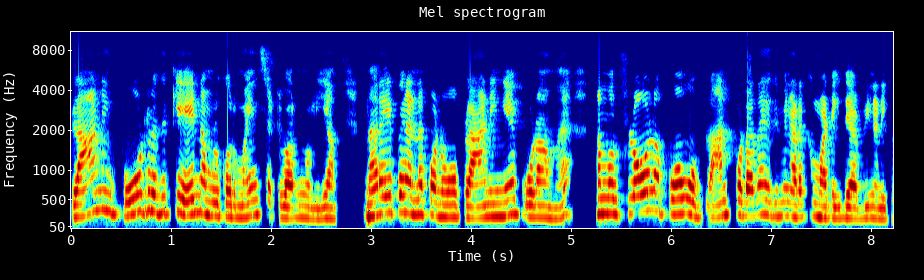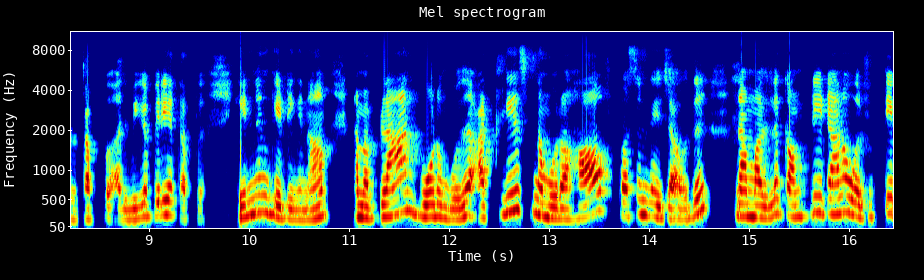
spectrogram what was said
பிளானிங் போடுறதுக்கே நம்மளுக்கு ஒரு மைண்ட் செட் வரணும் இல்லையா? நிறைய பேர் என்ன பண்ணுவோம்? பிளானிங்கே போடாம நம்ம ஒரு ஃப்ளோல போவோம். பிளான் போட்டாதான் எதுவுமே நடக்க மாட்டேங்குது அப்படின்னு நினைக்கிற தப்பு. அது மிகப்பெரிய தப்பு. என்னன்னு கேட்டீங்கன்னா நம்ம பிளான் போடும்போது அட்லீஸ்ட் நம்ம ஒரு ஹாஃப் பர்சன்டேஜ் ஆகுது நம்ம அதுல கம்ப்ளீட்டான ஒரு ஃபிஃப்டி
